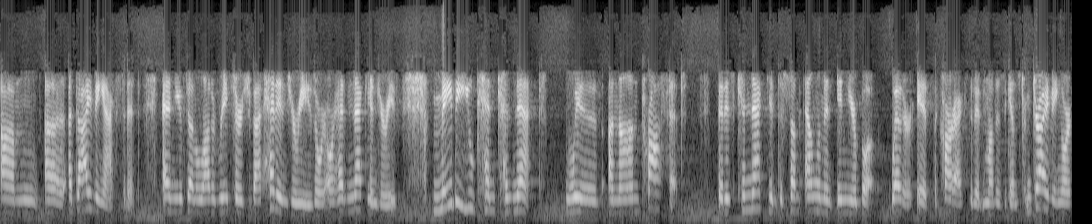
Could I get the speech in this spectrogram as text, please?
um, a, a diving accident, and you've done a lot of research about head injuries or, or head and neck injuries. Maybe you can connect with a nonprofit that is connected to some element in your book whether it's a car accident, Mothers Against Drunk Driving, or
